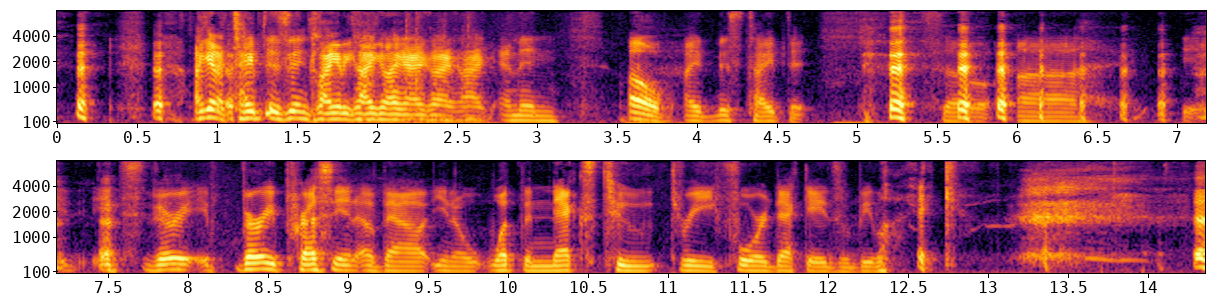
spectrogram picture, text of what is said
I gotta type this in, clack, clack, clack, clack, clack, clack, and then oh, I mistyped it. So uh, it, it's very very prescient about you know what the next two, three, four decades would be like.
